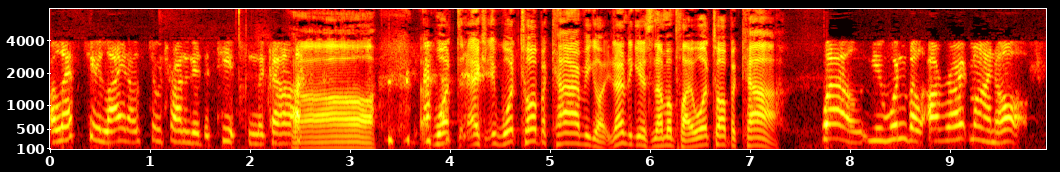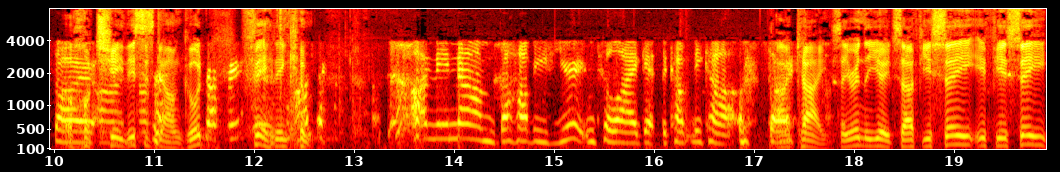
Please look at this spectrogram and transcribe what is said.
I left too late. I was still trying to do the tips in the car. ah, what actually? What type of car have you got? You don't have to give us a number plate. What type of car? well, you wouldn't believe I wrote mine off. So Oh, gee, um, this is going good. Fair income. I'm in um the hubby's ute until I get the company car. So Okay, so you're in the Ute. So if you see if you see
